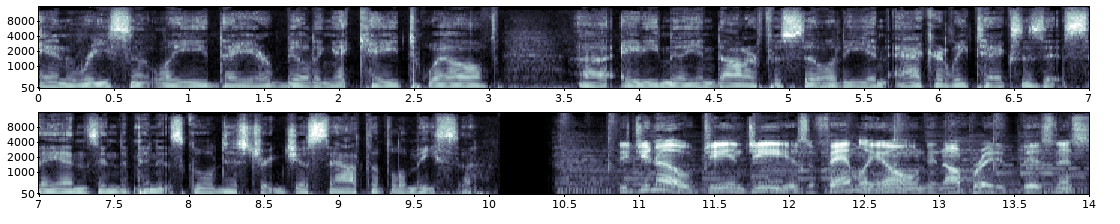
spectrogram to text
And recently, they are building a K 12 uh, $80 million facility in Ackerly, Texas at Sands Independent School District just south of Lamesa. Did you know G&G is a family-owned and operated business?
